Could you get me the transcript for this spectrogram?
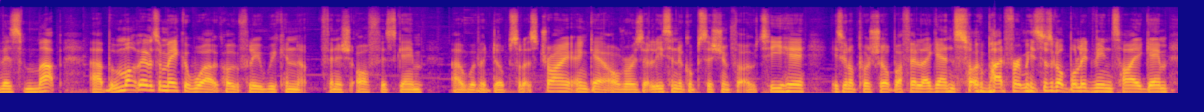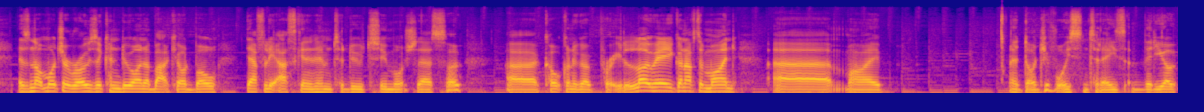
this map. Uh, but we might be able to make it work. Hopefully we can finish off this game uh, with a dub. So let's try and get our Rosa at least in a good position for OT here. He's going to push up. I feel again so bad for him. He's just got bullied the entire game. There's not much a Rosa can do on a backyard bowl. Definitely asking him to do too much there. So uh, Colt to go pretty low here. You're to have to mind uh, my a dodgy voice in today's video.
